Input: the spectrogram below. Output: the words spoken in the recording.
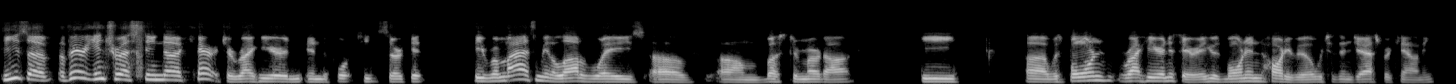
he's a, a very interesting uh, character right here in, in, the 14th Circuit. He reminds me in a lot of ways of um, Buster Murdaugh. He uh, was born right here in this area. He was born in Hardeeville, which is in Jasper County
